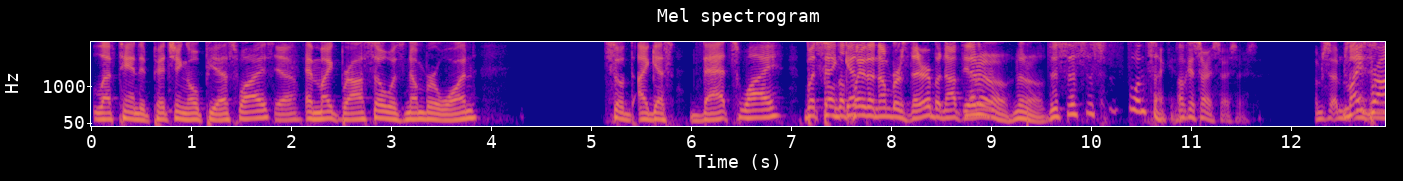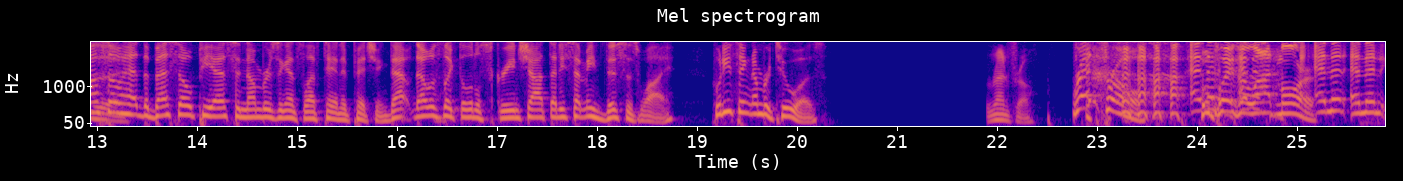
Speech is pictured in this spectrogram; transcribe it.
left-handed pitching OPS wise. Yeah. and Mike Brosseau was number one. So I guess that's why. But so then they'll guess, play the numbers there, but not the no, other. no, no, no, no. Just this is one second. Okay, sorry, sorry, sorry. sorry. I'm just, I'm just Mike Brosseau the- had the best OPS and numbers against left-handed pitching. That that was like the little screenshot that he sent me. This is why. Who do you think number two was? Renfroe, Renfroe, who then- plays a then- lot more. And then and then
